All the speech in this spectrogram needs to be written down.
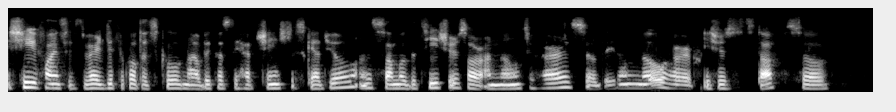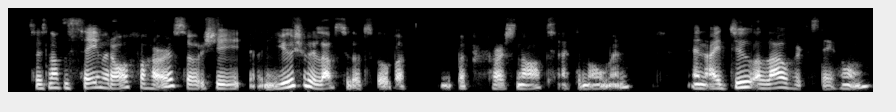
she finds it very difficult at school now because they have changed the schedule and some of the teachers are unknown to her so they don't know her issues and stuff. So so it's not the same at all for her. So she usually loves to go to school but but prefers not at the moment and i do allow her to stay home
